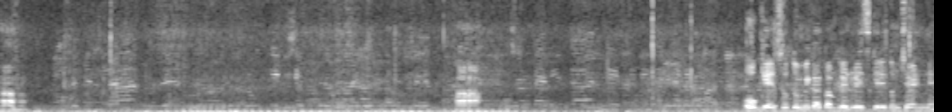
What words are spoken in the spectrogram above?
हां हां. हां हां. ओके सो तुम्ही काय कंप्लेंट रेज केली तुमच्या एंडने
